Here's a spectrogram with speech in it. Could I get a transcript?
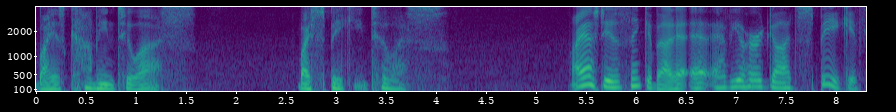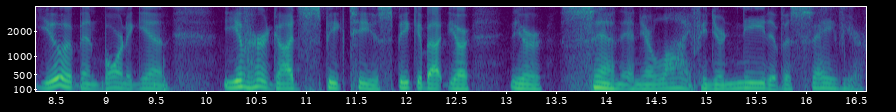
by His coming to us by speaking to us. I asked you to think about it. Have you heard God speak? If you have been born again, you've heard God speak to you, speak about your, your sin and your life and your need of a Savior.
